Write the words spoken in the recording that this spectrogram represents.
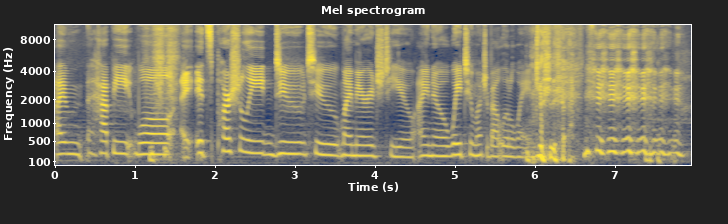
I'm happy. Well, it's partially due to my marriage to you. I know way too much about Lil Wayne.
